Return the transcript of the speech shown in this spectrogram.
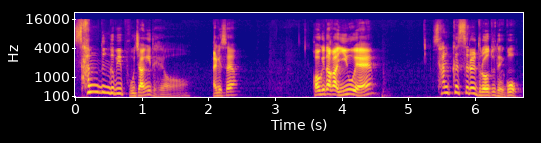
3등급이 보장이 돼요. 알겠어요? 거기다가 이후에 상크스를 들어도 되고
